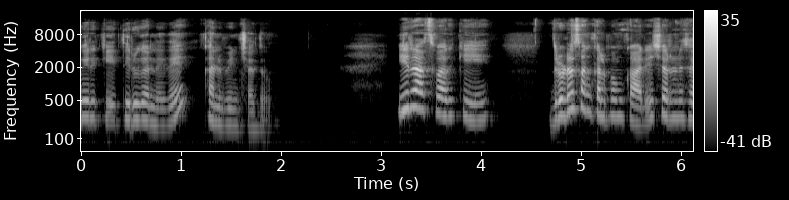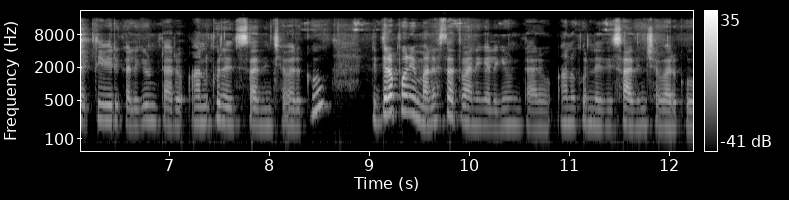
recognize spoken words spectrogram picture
వీరికి తిరుగనేదే కనిపించదు. ఈ రాశి వారికి దృఢ సంకల్పం కార్యాచరణ శక్తి వీరు కలిగి ఉంటారు అనుకునేది సాధించే వరకు నిద్రపోని మనస్తత్వాన్ని కలిగి ఉంటారు అనుకునేది సాధించే వరకు.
